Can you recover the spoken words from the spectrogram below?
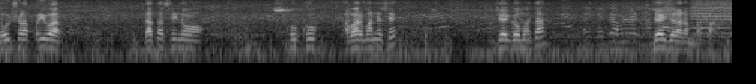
ગૌશાળા પરિવાર દાતાશ્રીનો ખૂબ ખૂબ આભાર માને છે. જય ગૌ માતા. જય જલારામ બાપા.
